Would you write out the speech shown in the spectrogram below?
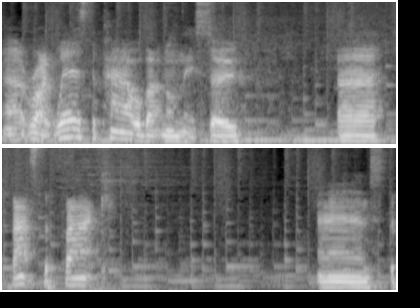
Uh, right, where's the power button on this? So uh, that's the back. And the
